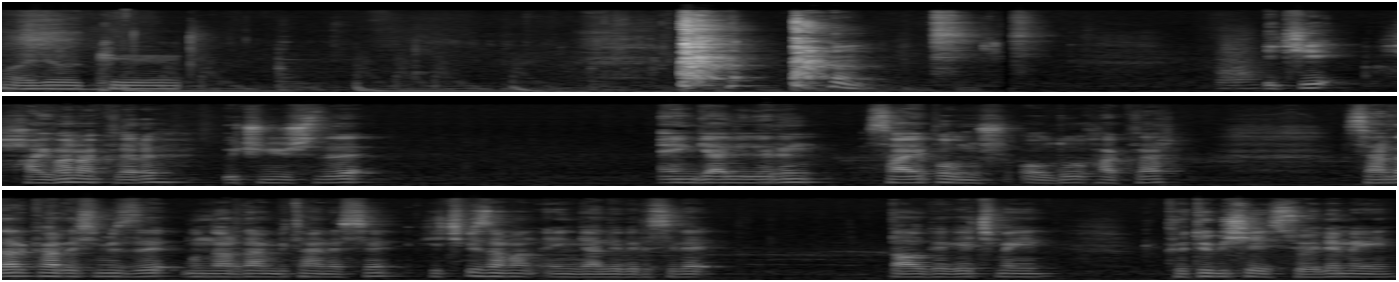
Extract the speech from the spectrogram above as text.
Hadi bakayım. İki hayvan hakları, üçüncüsü de engellilerin sahip olmuş olduğu haklar. Serdar kardeşimiz de bunlardan bir tanesi. Hiçbir zaman engelli birisiyle dalga geçmeyin. Kötü bir şey söylemeyin.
